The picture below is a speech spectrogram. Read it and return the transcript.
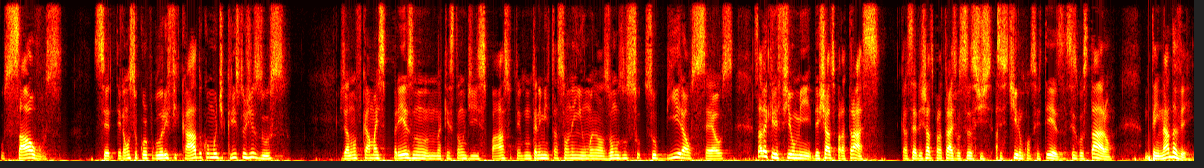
os salvos, terão seu corpo glorificado como o de Cristo Jesus. Já não ficar mais preso na questão de espaço, tempo, não tem limitação nenhuma. Nós vamos subir aos céus. Sabe aquele filme Deixados para Trás? Aquela série Deixados para Trás, vocês assistiram com certeza? Vocês gostaram? Não tem nada a ver.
